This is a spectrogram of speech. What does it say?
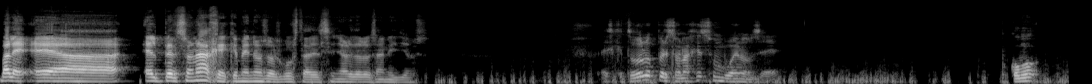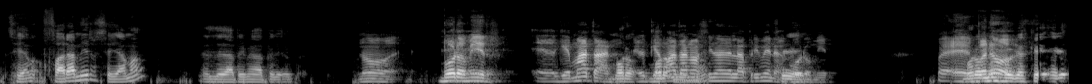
Vale, eh, el personaje que menos os gusta del Señor de los Anillos. Es que todos los personajes son buenos, ¿eh? ¿Cómo se llama? ¿Faramir se llama? El de la primera película. No, Boromir. el que matan, Boro- el que Boromir, matan al final de la primera, Sí. Boromir. Eh, Boromir, bueno, porque es que eh,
